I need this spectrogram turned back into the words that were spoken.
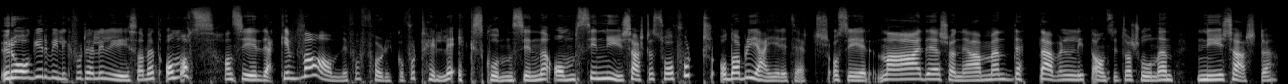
Roger vil ikke fortelle Elisabeth om oss. Han sier det er ikke vanlig for folk å fortelle ekskonene sine om sin nye kjæreste så fort, og da blir jeg irritert og sier nei, det skjønner jeg, men dette er vel en litt annen situasjon enn ny kjæreste.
